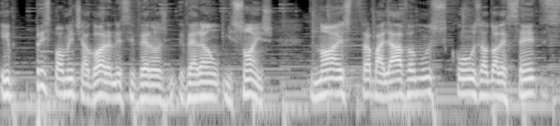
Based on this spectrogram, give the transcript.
E principalmente agora, nesse verão, verão missões, nós trabalhávamos com os adolescentes,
